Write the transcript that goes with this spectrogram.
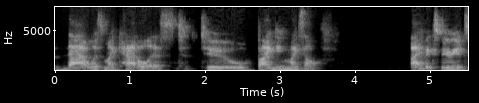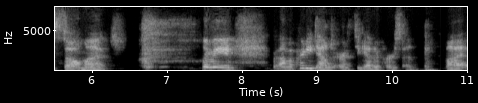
That was my catalyst to finding myself. I've experienced so much. I mean, I'm a pretty down to earth together person. But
